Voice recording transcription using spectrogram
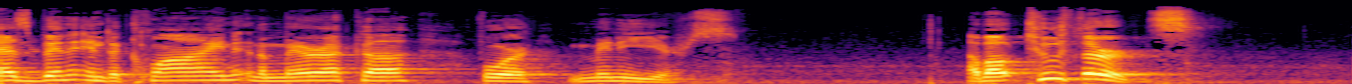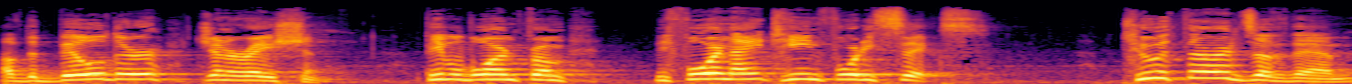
has been in decline in America for many years. About two thirds of the builder generation, people born from before 1946, two thirds of them,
